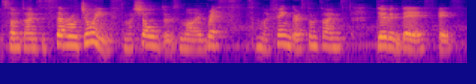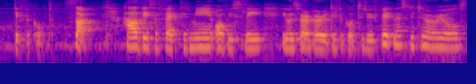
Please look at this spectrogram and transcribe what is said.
sometimes it's several joints my shoulders my wrists my fingers sometimes doing this is difficult so how this affected me obviously it was very very difficult to do fitness tutorials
